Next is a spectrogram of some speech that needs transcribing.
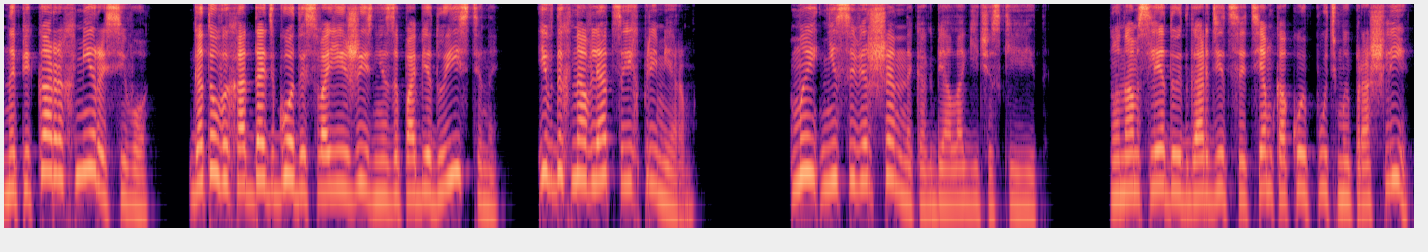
На пекарах мира сего – готовых отдать годы своей жизни за победу истины и вдохновляться их примером. Мы несовершенны как биологический вид, но нам следует гордиться тем, какой путь мы прошли,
